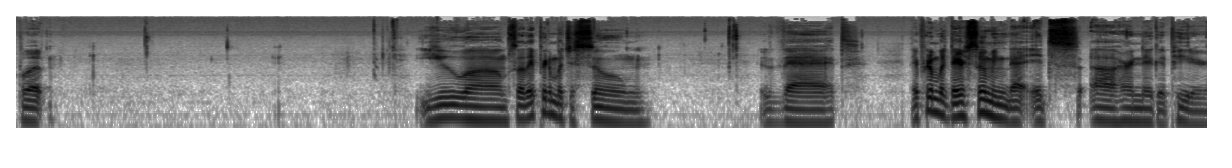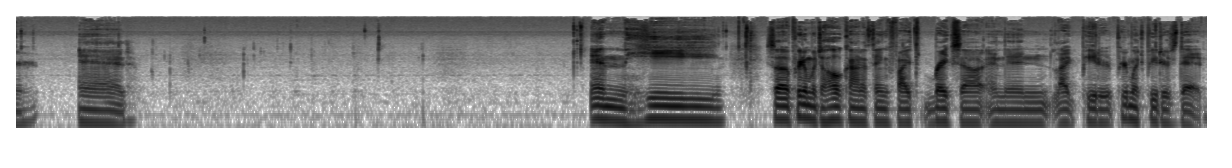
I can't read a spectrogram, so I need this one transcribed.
But you um so they pretty much assume that they pretty much they're assuming that it's uh her nigga Peter and and he so pretty much a whole kind of thing fights breaks out and then like Peter pretty much Peter's dead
